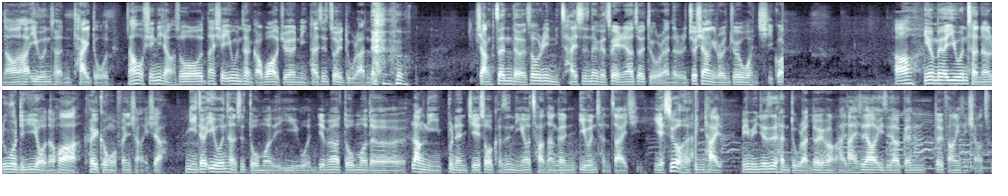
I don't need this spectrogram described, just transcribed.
然后他异温层太多，然后我心里想说，那些异温层搞不好觉得你才是最毒男的。讲真的，说不定你才是那个被人家最毒男的人。就像有人觉得我很奇怪。好，你有没有异温层呢？如果你有的话，可以跟我分享一下。你的异温层是多么的异温，有没有多么的让你不能接受？可是你又常常跟异温层在一起，也是有很心态的。明明就是很堵拦对方，还还是要一直要跟对方一起相处。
